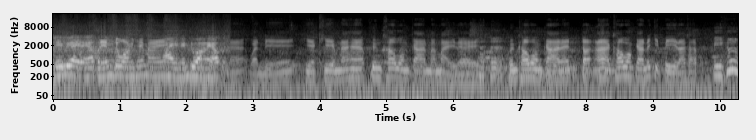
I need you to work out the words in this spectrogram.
เรื่อยๆเลยครับเน้นดวงใช่ไหมใช่เน้นดวงเลยครับนะฮะวันนี้เฮียครีมนะฮะเพิ่งเข้าวงการมาใหม่เลยเพิ่งเข้าวงการนะตอนอ่าเข้าวงการได้กี่ปีแล้วครับปีครึ่ง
